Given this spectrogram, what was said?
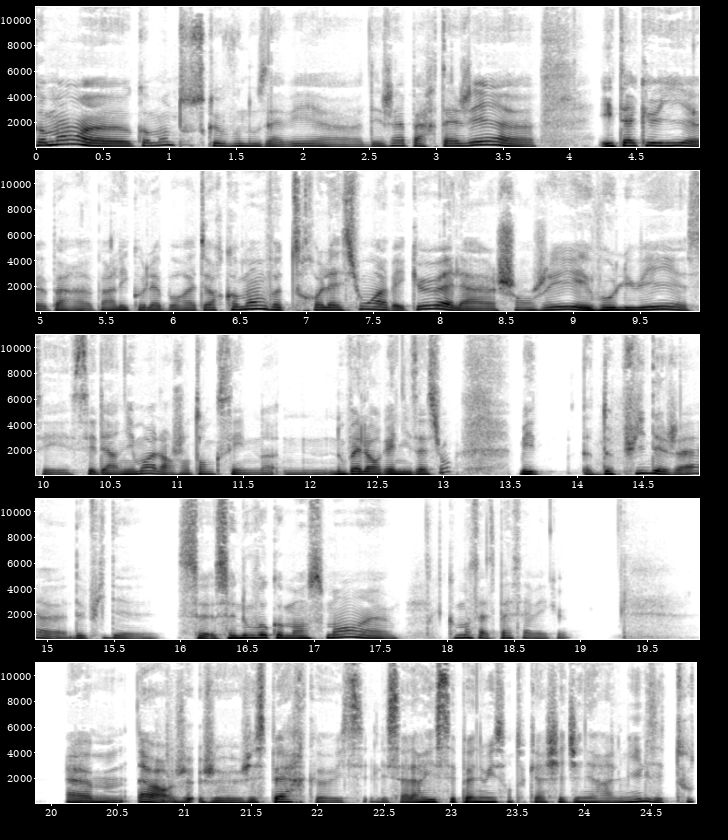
comment comment tout ce que vous nous avez déjà partagé est accueilli euh, par, par les collaborateurs? Comment votre relation avec eux, elle a changé, évolué ces, ces derniers mois? Alors j'entends que c'est une, nouvelle organisation, mais depuis déjà, euh, depuis ce, nouveau commencement, euh, comment ça se passe avec eux? Euh, alors, j'espère je, que les salariés s'épanouissent, en tout cas chez General Mills, et tout,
